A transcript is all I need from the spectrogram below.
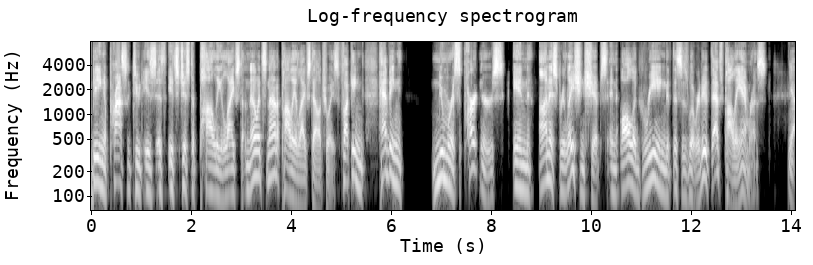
being a prostitute is, is it's just a poly lifestyle. No, it's not a poly lifestyle choice. Fucking having numerous partners in honest relationships and all agreeing that this is what we're doing, that's polyamorous. Yeah.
